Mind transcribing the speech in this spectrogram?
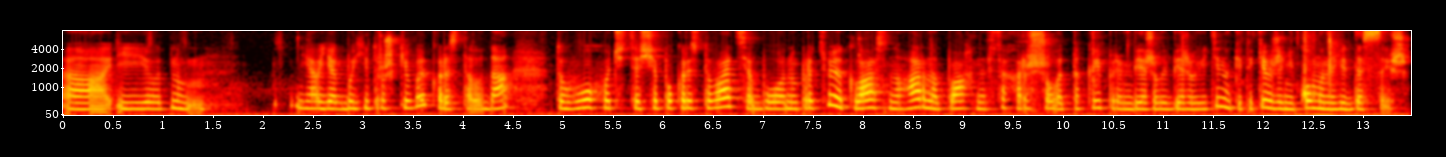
А, і ну, я якби її трошки використала. Да? Того хочеться ще покористуватися, бо ну, працює класно, гарно пахне, все хорошо. От такий прям біжевий-біжевий відтінок і таке вже нікому не віддасиш.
